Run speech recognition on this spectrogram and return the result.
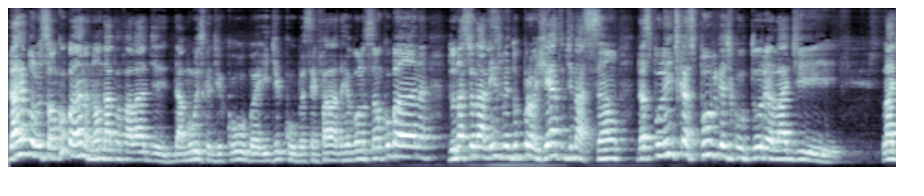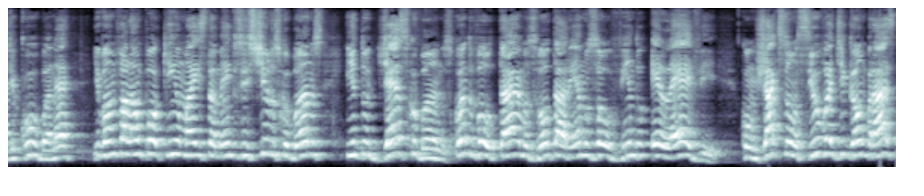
da Revolução Cubana. Não dá para falar de, da música de Cuba e de Cuba sem falar da Revolução Cubana, do nacionalismo e do projeto de nação, das políticas públicas de cultura lá de, lá de Cuba, né? E vamos falar um pouquinho mais também dos estilos cubanos e do jazz cubanos. Quando voltarmos, voltaremos ouvindo Eleve com Jackson Silva, Digão Brás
